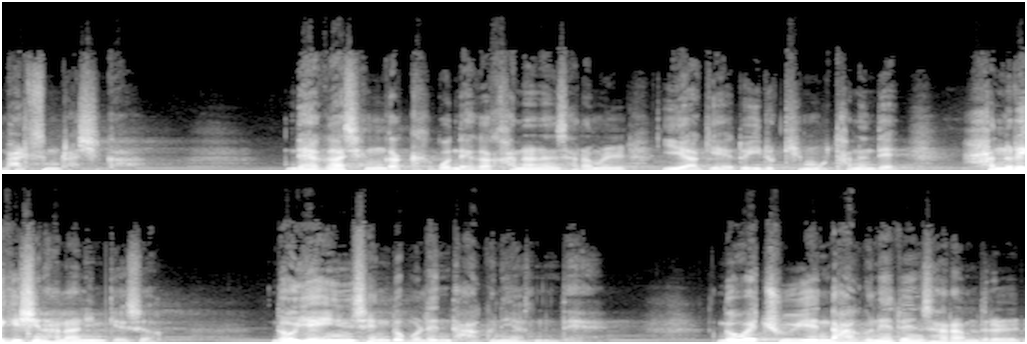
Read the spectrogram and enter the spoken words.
말씀을 하실까? 내가 생각하고 내가 가난한 사람을 이야기해도 이렇게 못하는데 하늘에 계신 하나님께서 너의 인생도 원래 나그네였는데 너의 주위에 나그네 된 사람들을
